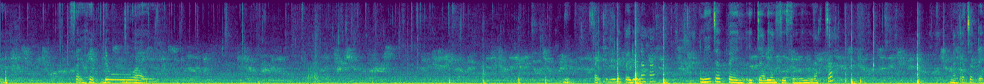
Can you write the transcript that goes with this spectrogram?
ยใส่เผ็ดด้วยใส่ตัวนี้ลงไปด้วยนะคะ อันนี้จะเป็นอิตาเลียนซีซันนิ่งนะจ๊ะ มันก็จะเป็น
